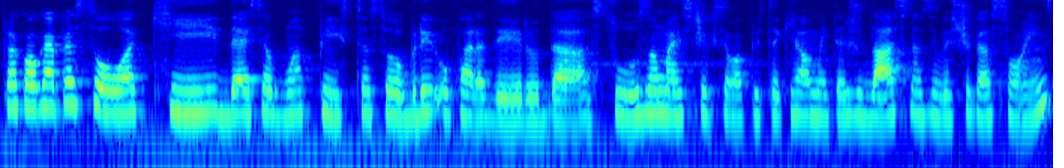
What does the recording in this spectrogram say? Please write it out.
para qualquer pessoa que desse alguma pista sobre o paradeiro da Susan, mas tinha que ser uma pista que realmente ajudasse nas investigações.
